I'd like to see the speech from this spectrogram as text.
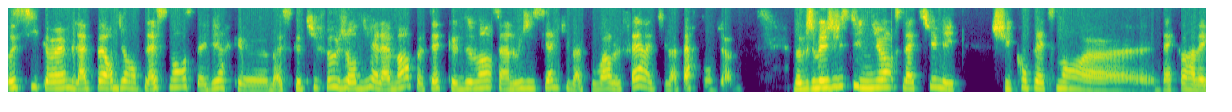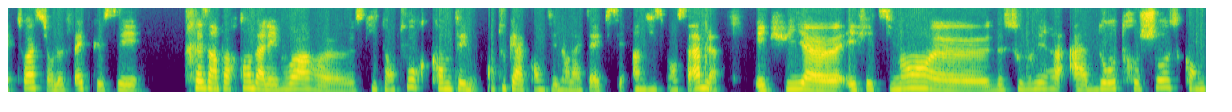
aussi quand même la peur du remplacement, c'est-à-dire que bah, ce que tu fais aujourd'hui à la main, peut-être que demain c'est un logiciel qui va pouvoir le faire et tu vas perdre ton job. Donc je mets juste une nuance là-dessus, mais je suis complètement euh, d'accord avec toi sur le fait que c'est très important d'aller voir euh, ce qui t'entoure quand tu en tout cas quand tu es dans la tech, c'est indispensable. Et puis euh, effectivement de s'ouvrir à d'autres choses quand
